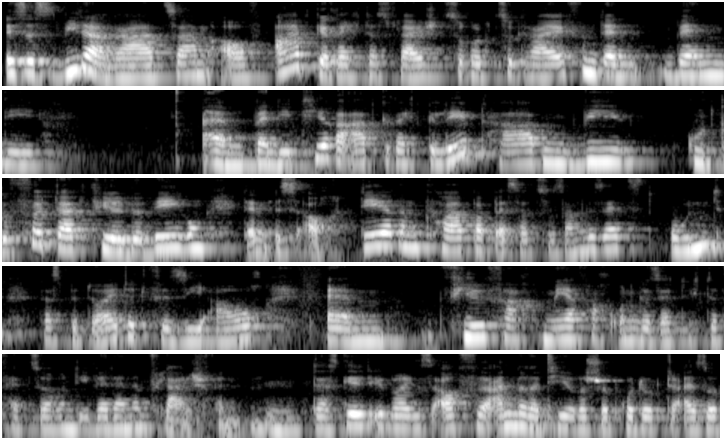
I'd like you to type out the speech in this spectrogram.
ist es wieder ratsam, auf artgerechtes Fleisch zurückzugreifen, denn wenn die, ähm, wenn die Tiere artgerecht gelebt haben, wie gut gefüttert, viel Bewegung, dann ist auch deren Körper besser zusammengesetzt und das bedeutet für sie auch ähm, vielfach, mehrfach ungesättigte Fettsäuren, die wir dann im Fleisch finden. Mhm. Das gilt übrigens auch für andere tierische Produkte. Also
